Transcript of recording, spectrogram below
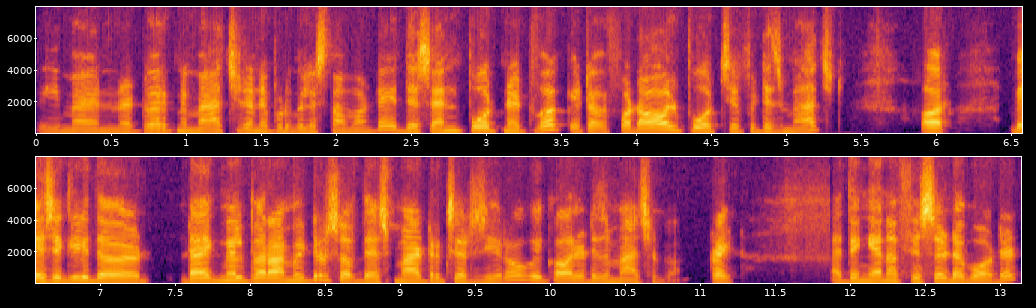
ఈ నెట్వర్క్ని మ్యాచ్డ్ అని ఎప్పుడు పిలుస్తాము అంటే this N port network it for all ports if it is matched or basically the diagonal parameters of this matrix are zero, we call it as a matched one, right? I think enough is said about it.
